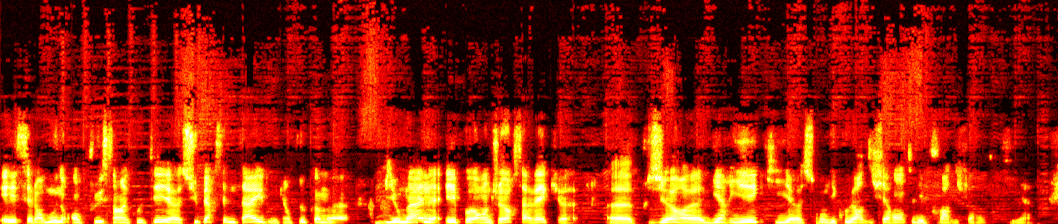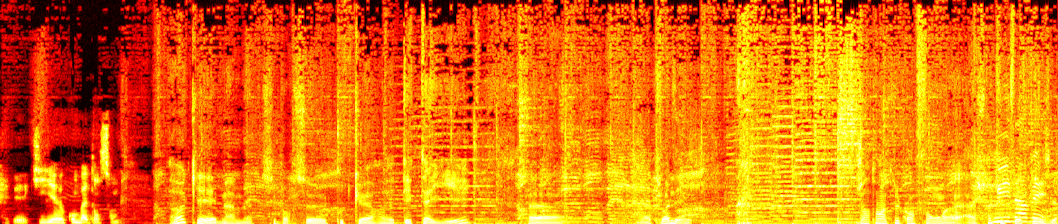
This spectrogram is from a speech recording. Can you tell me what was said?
Et Sailor Moon, en plus, a un côté euh, Super Sentai, donc un peu comme euh, Bioman et Power Rangers, avec euh, euh, plusieurs euh, guerriers qui euh, sont des couleurs différentes et des pouvoirs différents qui, euh, qui euh, combattent ensemble. Ok, bah merci pour ce coup de cœur euh, détaillé. À toi, Léo. J'entends un truc en fond. Euh, ah, je crois Oui, non, fait mais-.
